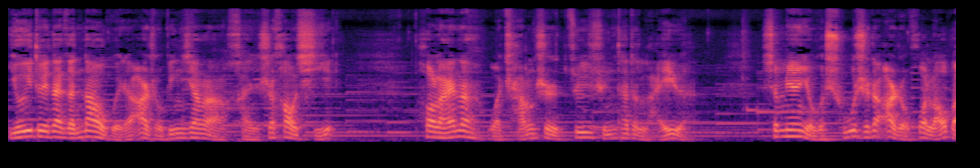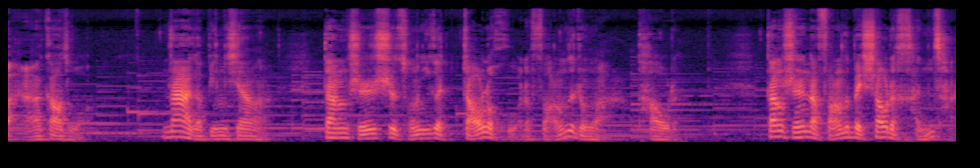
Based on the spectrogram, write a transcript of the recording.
由于对那个闹鬼的二手冰箱啊很是好奇，后来呢，我尝试追寻它的来源。身边有个熟识的二手货老板啊，告诉我，那个冰箱啊，当时是从一个着了火的房子中啊掏的。当时那房子被烧得很惨，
